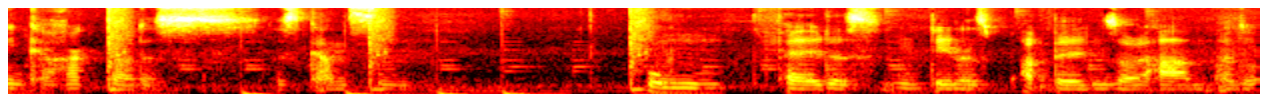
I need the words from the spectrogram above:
den Charakter des, des ganzen Umfeldes, in den es abbilden soll, haben. Also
